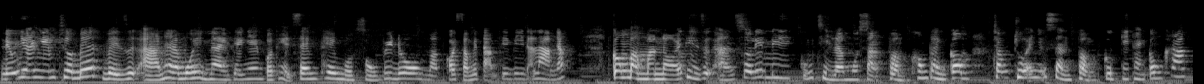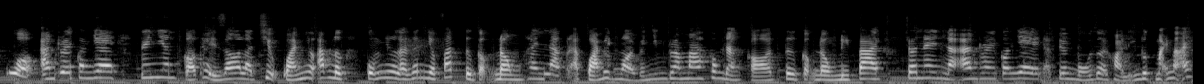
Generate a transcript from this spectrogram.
nếu như anh em chưa biết về dự án hay là mô hình này thì anh em có thể xem thêm một số video mà Coi 68 TV đã làm nhé. Công bằng mà nói thì dự án Solidly cũng chỉ là một sản phẩm không thành công, trong chuỗi những sản phẩm cực kỳ thành công khác của Andre Conye. Tuy nhiên, có thể do là chịu quá nhiều áp lực cũng như là rất nhiều phát từ cộng đồng hay là đã quá mệt mỏi với những drama không đáng có từ cộng đồng DeFi cho nên là Andre Conye đã tuyên bố rời khỏi lĩnh vực mãi mãi.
